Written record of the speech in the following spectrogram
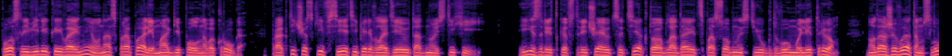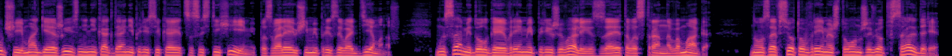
после Великой войны у нас пропали маги полного круга. Практически все теперь владеют одной стихией. Изредка встречаются те, кто обладает способностью к двум или трем, но даже в этом случае магия жизни никогда не пересекается со стихиями, позволяющими призывать демонов. Мы сами долгое время переживали из-за этого странного мага. Но за все то время, что он живет в Сальдере,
